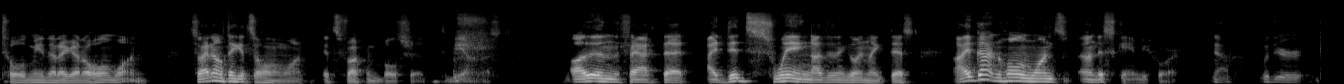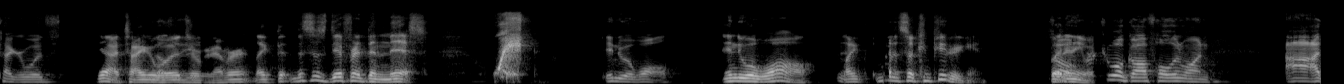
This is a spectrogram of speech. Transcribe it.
told me that I got a hole in one. So I don't think it's a hole in one. It's fucking bullshit, to be honest. other than the fact that I did swing, other than going like this, I've gotten hole in ones on this game before. Yeah, with your Tiger Woods. Yeah, Tiger Woods or whatever. Like th- this is different than this. Into a wall. Into a wall. Like, but it's a computer game. But so, anyway, virtual golf hole in one. Uh,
